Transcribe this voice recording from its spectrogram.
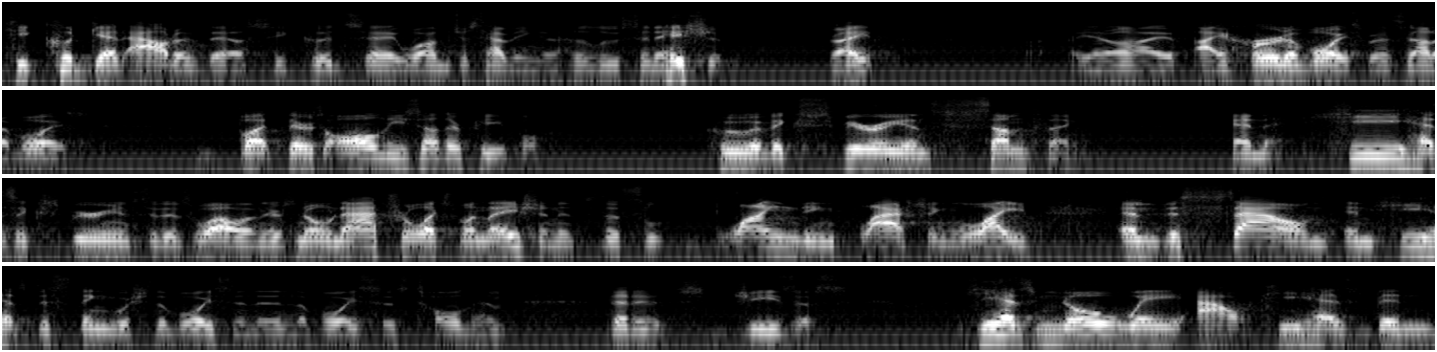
he could get out of this. He could say, Well, I'm just having a hallucination, right? You know, I, I heard a voice, but it's not a voice. But there's all these other people who have experienced something and he has experienced it as well. And there's no natural explanation. It's this blinding, flashing light and this sound, and he has distinguished the voice in it, and the voice has told him that it's Jesus. He has no way out. He has been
